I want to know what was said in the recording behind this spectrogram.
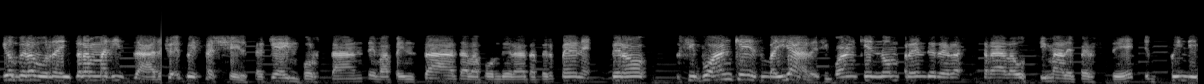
Io però vorrei drammatizzare cioè questa scelta che è importante, va pensata, va ponderata per bene, però si può anche sbagliare, si può anche non prendere la strada ottimale per sé, quindi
